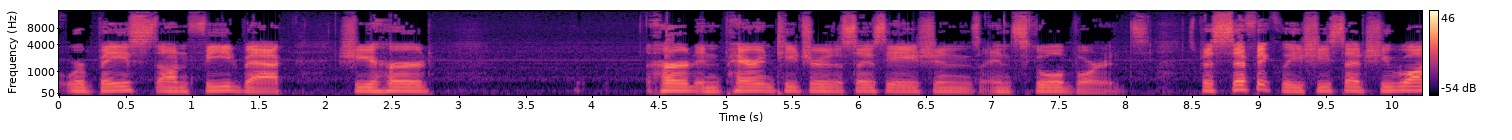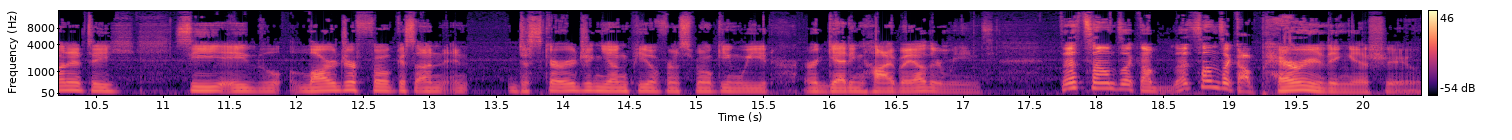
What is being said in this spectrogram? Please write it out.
were based on feedback she heard heard in parent teachers associations and school boards. Specifically, she said she wanted to see a larger focus on discouraging young people from smoking weed or getting high by other means. That sounds like a that sounds like a parenting issue.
